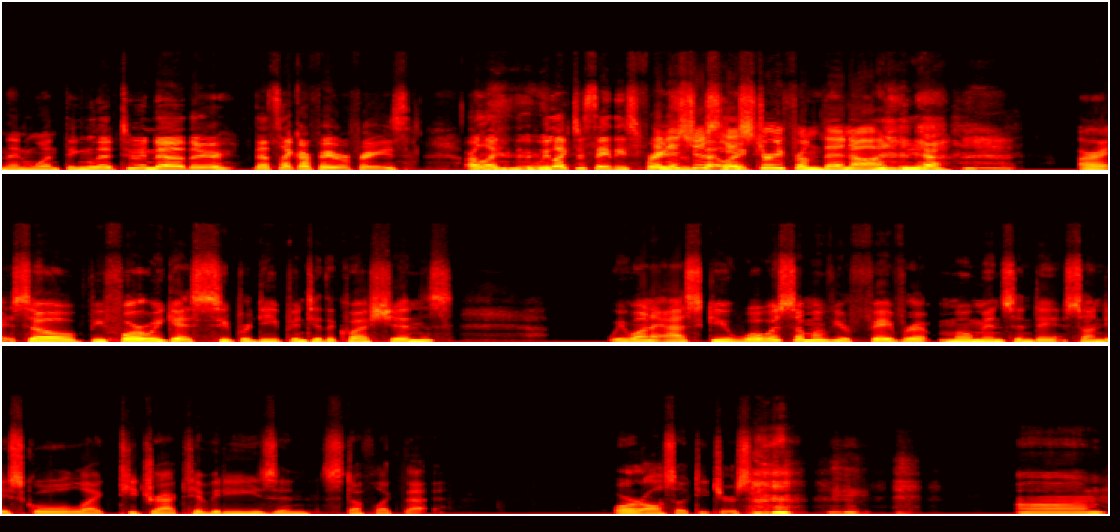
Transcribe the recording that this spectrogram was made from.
And then one thing led to another. That's like our favorite phrase. Or like we like to say these phrases. and it's just that like history from then on. yeah. All right, so before we get super deep into the questions, we want to ask you what was some of your favorite moments in day- Sunday school, like teacher activities and stuff like that? Or also teachers. um,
